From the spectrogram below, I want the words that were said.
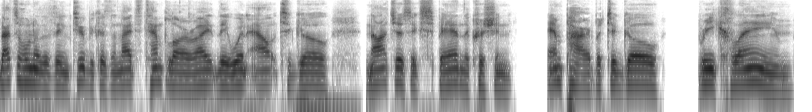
that's a whole other thing too, because the Knights Templar, right, they went out to go not just expand the Christian empire, but to go reclaim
